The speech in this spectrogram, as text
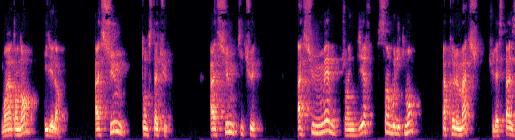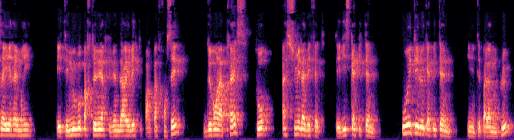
mais en attendant, il est là. Assume ton statut. Assume qui tu es. Assume même, j'ai envie de dire, symboliquement, après le match, tu laisses pas Zahir Emery et tes nouveaux partenaires qui viennent d'arriver, qui parlent pas français, devant la presse pour assumer la défaite. T'es vice-capitaine. Où était le capitaine? Il n'était pas là non plus.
